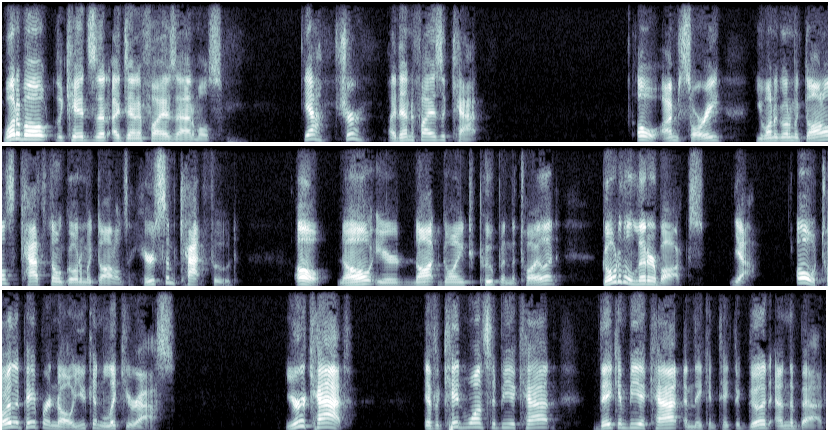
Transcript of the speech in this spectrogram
What about the kids that identify as animals? Yeah, sure. Identify as a cat. Oh, I'm sorry. You want to go to McDonald's? Cats don't go to McDonald's. Here's some cat food. Oh, no, you're not going to poop in the toilet. Go to the litter box. Yeah. Oh, toilet paper? No, you can lick your ass. You're a cat. If a kid wants to be a cat, they can be a cat and they can take the good and the bad.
